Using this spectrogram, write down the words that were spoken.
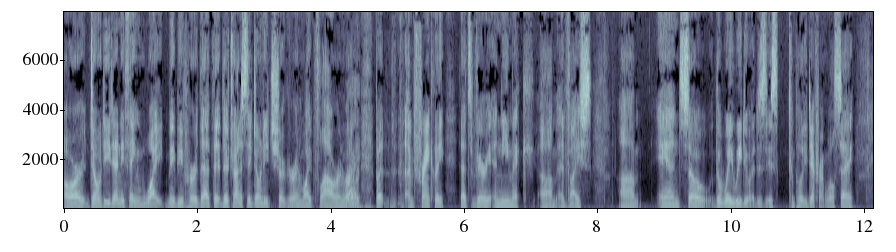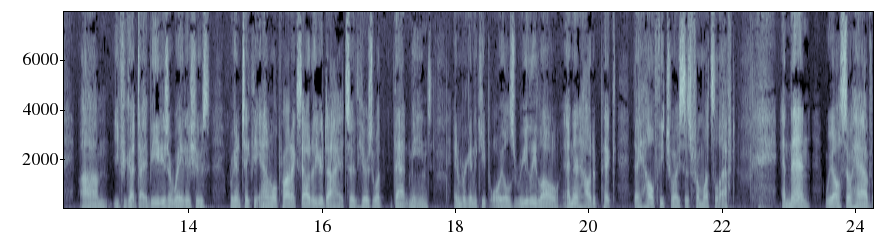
or don't eat anything white. Maybe you've heard that. They- They're trying to say don't eat sugar and white flour and whatever. Right. But um, frankly, that's very anemic um, advice. Um, and so the way we do it is, is completely different. We'll say, um, if you've got diabetes or weight issues, we're going to take the animal products out of your diet. So here's what that means. And we're going to keep oils really low. And then how to pick the healthy choices from what's left. And then we also have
